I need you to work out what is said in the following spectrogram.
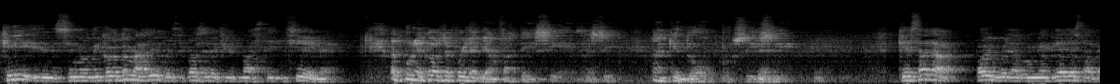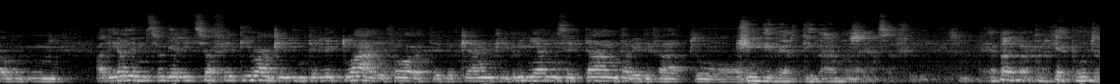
Che eh, se non ricordo male queste cose le firmaste insieme. Alcune cose poi le abbiamo fatte insieme, sì. Anche dopo, sì, sì. sì. Che è stata, poi quella con Gabriele è stata al di là del sodalizio affettivo anche intellettuale forte, perché anche i primi anni 70 avete fatto... Ci divertivamo senza fine, eh, perché appunto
